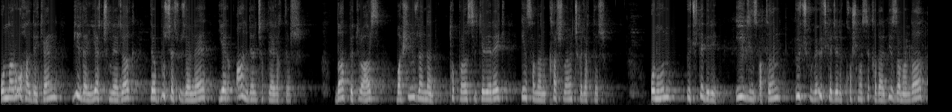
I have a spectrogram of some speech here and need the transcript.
Onlar o haldeyken birden yer çınlayacak ve bu ses üzerine yer aniden çatlayacaktır. Dabbetül arz başının üzerinden toprağı silkeleyerek insanların karşılarına çıkacaktır. onun üçte biri iyi cins atın üç gün ve üç gecelik koşması kadar bir zamanda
